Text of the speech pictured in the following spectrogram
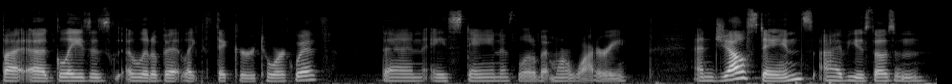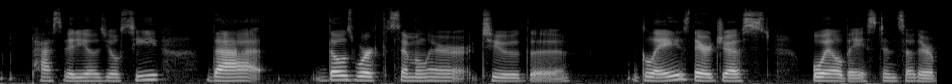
But a glaze is a little bit like thicker to work with than a stain is a little bit more watery. And gel stains, I've used those in past videos. You'll see that those work similar to the glaze. They're just oil based and so they're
